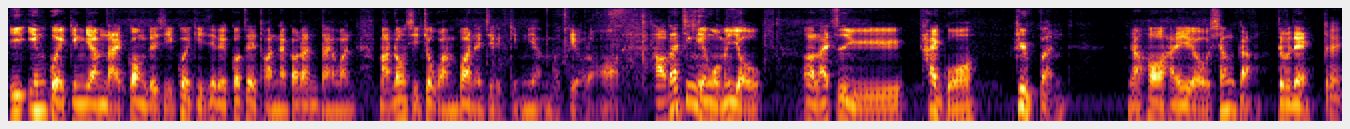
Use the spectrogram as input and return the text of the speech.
以英国经验来讲，就是过去这个国际团来到咱台湾，嘛东西就完半的这个经验没掉了哦。好，那今年我们有呃来自于泰国、日本，然后还有香港，对不对？对。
